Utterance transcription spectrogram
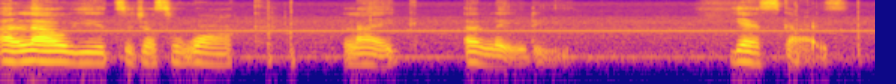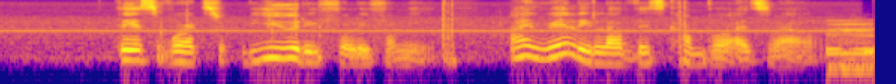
allow you to just walk like a lady. Yes guys, this works beautifully for me. I really love this combo as well.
